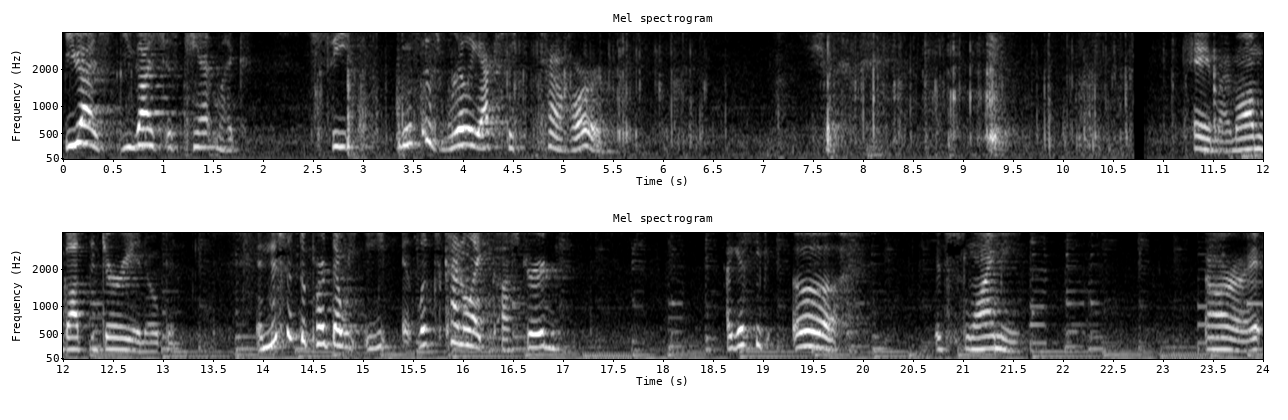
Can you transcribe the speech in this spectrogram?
You guys, you guys just can't like see. This is really actually kind of hard. Sure. Okay, my mom got the durian open. And this is the part that we eat. It looks kind of like custard. I guess you could, ugh. It's slimy. All right.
